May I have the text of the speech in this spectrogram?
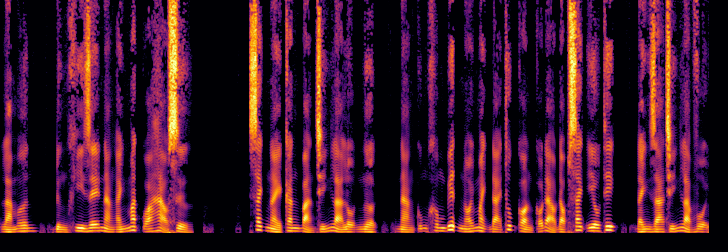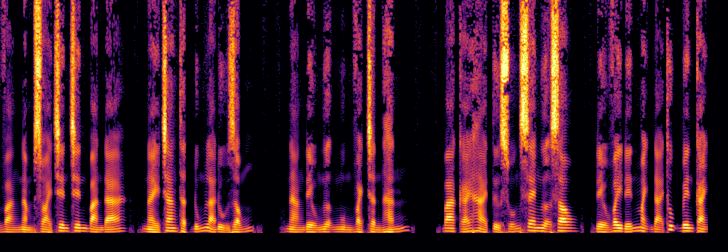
Làm ơn, đừng khi dễ nàng ánh mắt quá hảo xử. Sách này căn bản chính là lộn ngược, nàng cũng không biết nói mạnh đại thúc còn có đảo đọc sách yêu thích, đánh giá chính là vội vàng nằm xoài trên trên bàn đá, này trang thật đúng là đủ giống. Nàng đều ngượng ngùng vạch trần hắn. Ba cái hài tử xuống xe ngựa sau, đều vây đến mạnh đại thúc bên cạnh,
